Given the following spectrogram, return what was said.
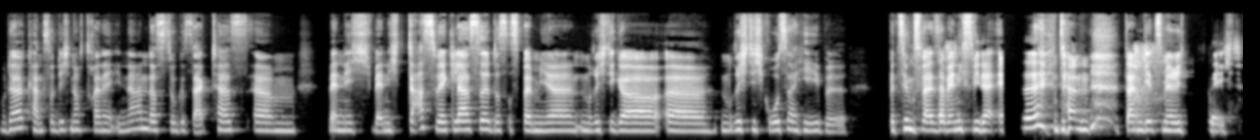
oder? Kannst du dich noch dran erinnern, dass du gesagt hast, ähm, wenn ich wenn ich das weglasse, das ist bei mir ein richtiger, äh, ein richtig großer Hebel. Beziehungsweise das wenn ich es wieder dann dann geht's mir richtig schlecht.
